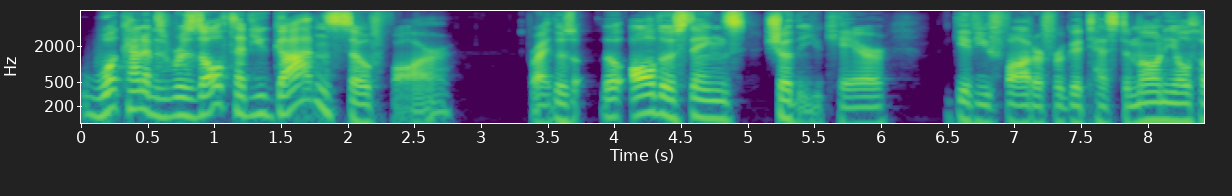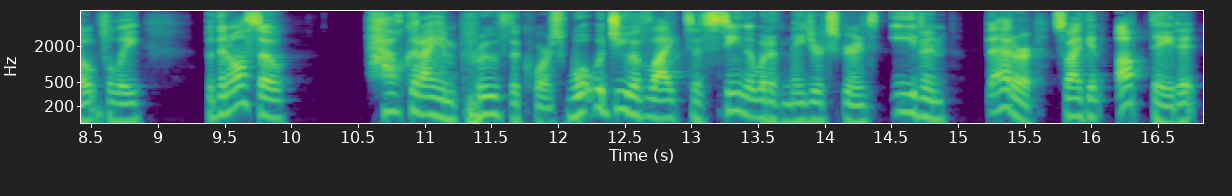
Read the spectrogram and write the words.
What kind of results have you gotten so far? Right? Those all those things show that you care, give you fodder for good testimonials, hopefully. But then also, how could I improve the course? What would you have liked to have seen that would have made your experience even better so I can update it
